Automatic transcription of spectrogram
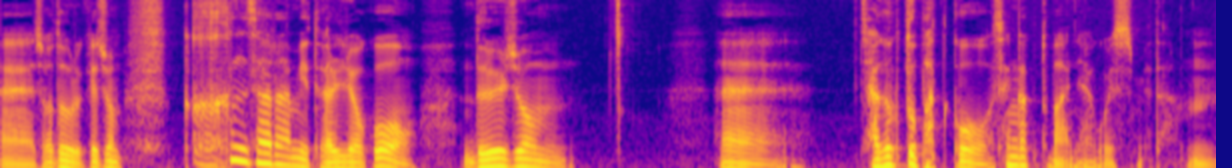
예, 저도 이렇게 좀 큰 사람이 되려고 늘 좀 예, 자극도 받고 생각도 많이 하고 있습니다. 음.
